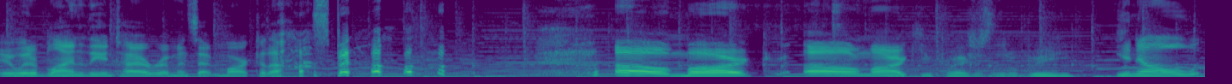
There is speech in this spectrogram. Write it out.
It would have blinded the entire room and sent Mark to the hospital. oh, Mark. Oh, Mark, you precious little bean. You know,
